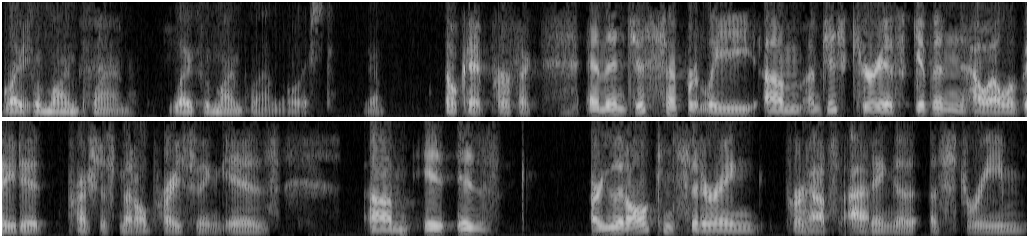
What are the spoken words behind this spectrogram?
Great. Life of mine plan, Orest. Yeah. Okay, perfect. And then just separately, um, I'm just curious, given how elevated precious metal pricing is, um, are you at all considering perhaps adding a stream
